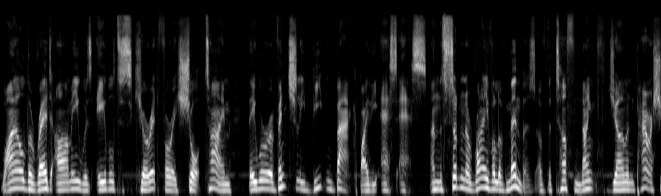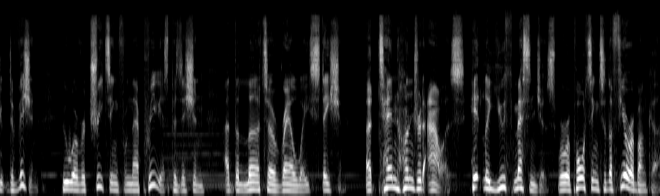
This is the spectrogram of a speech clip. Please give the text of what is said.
While the Red Army was able to secure it for a short time, they were eventually beaten back by the SS and the sudden arrival of members of the tough 9th German Parachute Division, who were retreating from their previous position at the Lehrte railway station. At 1000 hours, Hitler youth messengers were reporting to the Führerbunker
